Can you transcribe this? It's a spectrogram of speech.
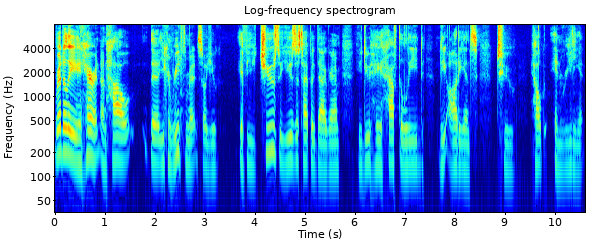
readily inherent on how the you can read from it so you if you choose to use this type of diagram, you do have to lead the audience to help in reading it.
